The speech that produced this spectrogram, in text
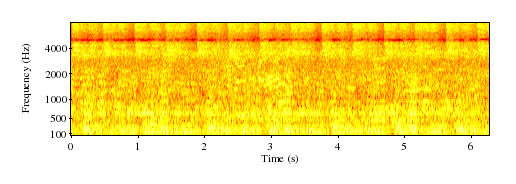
Thank you.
